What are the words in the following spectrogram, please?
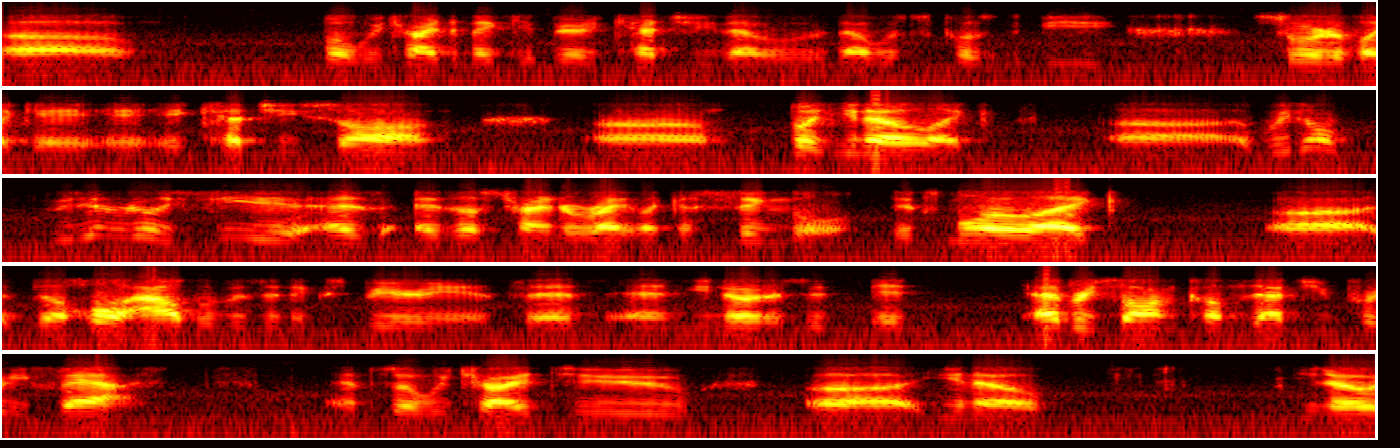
um, but we tried to make it very catchy. That was, that was supposed to be sort of like a, a, a catchy song, um, but you know, like uh, we don't we didn't really see it as as us trying to write like a single. It's more like uh, the whole album is an experience, and and you notice it, it every song comes at you pretty fast, and so we tried to uh, you know you know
